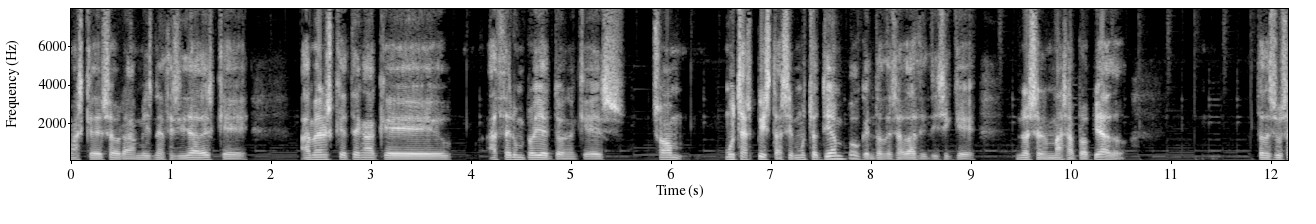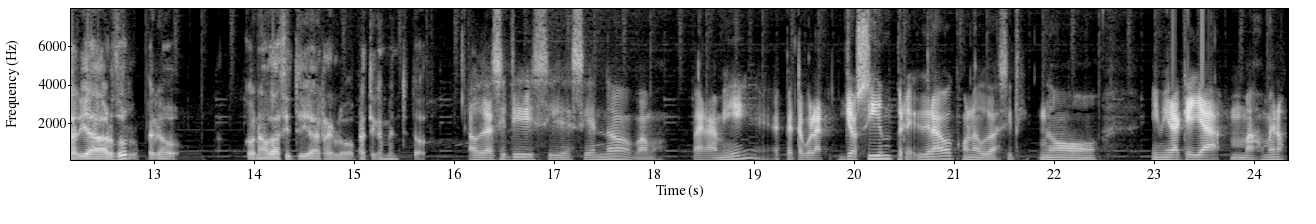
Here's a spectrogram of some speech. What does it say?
más que de sobra mis necesidades que a menos que tenga que hacer un proyecto en el que es, son muchas pistas y mucho tiempo, que entonces Audacity sí que no es el más apropiado. Entonces usaría Ardour, pero con Audacity arreglo prácticamente todo. Audacity sigue siendo, vamos, para mí espectacular. Yo siempre grabo con Audacity. No. Y mira que ya más o menos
